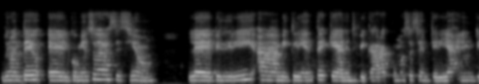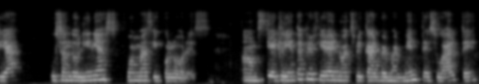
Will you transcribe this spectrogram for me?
durante el comienzo de la sesión, le pediría a mi cliente que identificara cómo se sentiría en un día usando líneas, formas y colores. Um, si el cliente prefiere no explicar verbalmente su arte,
